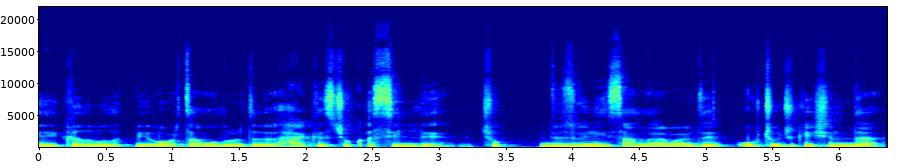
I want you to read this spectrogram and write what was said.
E, kalabalık bir ortam olurdu. Herkes çok asildi. Çok düzgün insanlar vardı. O çocuk yaşında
